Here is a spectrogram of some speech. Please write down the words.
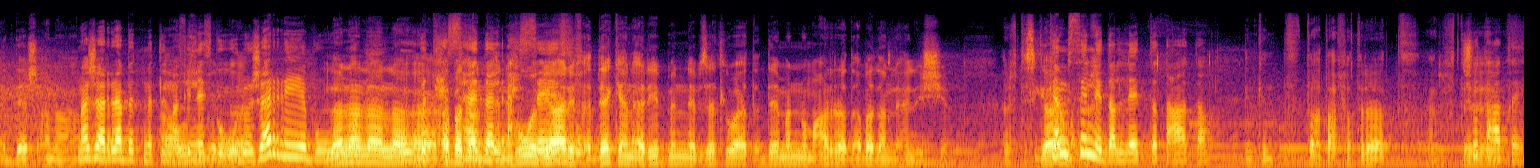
قديش أنا ما جربت مثل ما في ناس بيقولوا جرب و... لا لا لا لا وبتحس ابدا. هذا يعني هو بيعرف و... قد كان قريب مني بذات الوقت قد منه معرض ابدا لهالإشياء. عرفت سيجارة؟ كم سنة ضليت تتعاطى؟ كنت تقطع فترات عرفت؟ شو تعاطيت؟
